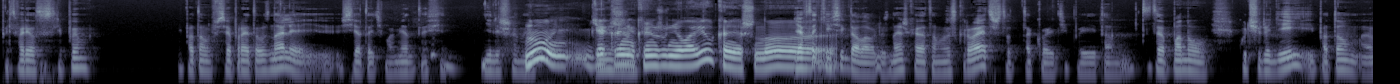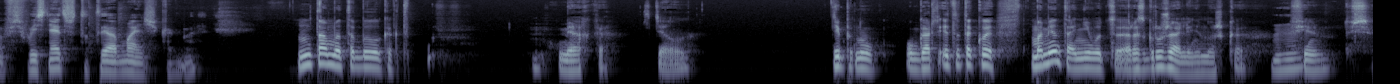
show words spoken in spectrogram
притворился слепым, и потом все про это узнали, и все вот эти моменты не лишены. Ну, я Кринжи. крин- кринжу не ловил, конечно, но... Я в такие всегда ловлю, знаешь, когда там раскрывается что-то такое, типа, и там ты обманул кучу людей, и потом э, выясняется, что ты обманщик, как бы. Ну, там это было как-то мягко сделано. Типа, ну, угар... Это такой момент, они вот разгружали немножко Мгм. фильм. Есть,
